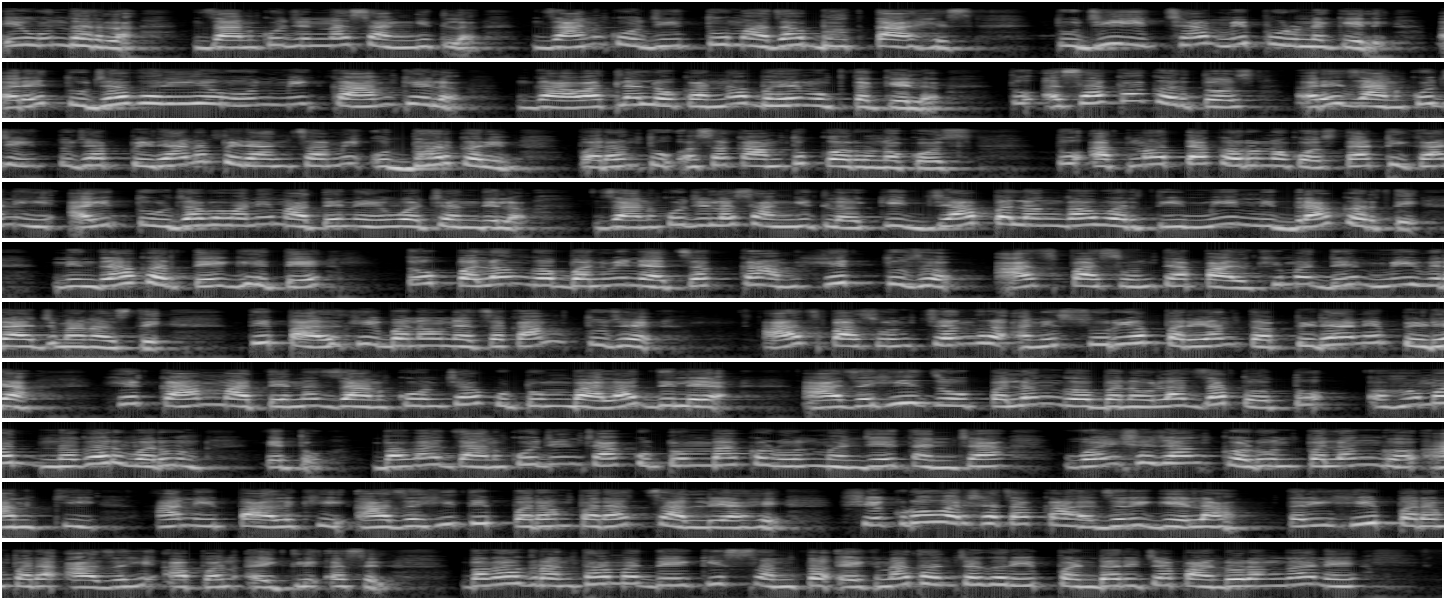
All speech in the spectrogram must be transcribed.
येऊन धरला. जानकोजींना सांगितलं जानकोजी तू माझा भक्त आहेस. तुझी इच्छा मी पूर्ण केली. अरे तुझ्या घरी येऊन मी काम केलं. गावातल्या लोकांना भयमुक्त केलं. तू असा का करतोस? अरे जानकोजी तुझ्या पिढ्यान पिढ्यांचा मी उद्धार करीन परंतु असं काम तू करू नकोस. तू आत्महत्या करू नकोस. त्या ठिकाणी आई तुळजाभवानी मातेने वचन दिलं. जानकोजीला सांगितलं की ज्या पलंगावरती मी निद्रा करते निद्रा करते घेते तो पलंग बनविण्याचं काम हे तुझं. आजपासून त्या पालखीमध्ये मी विराजमान असते. ती पालखी बनवण्याचं काम तुझे. आजपासून चंद्र आणि सूर्यपर्यंत पिढ्याने पिढ्या हे काम मातेनं जाणकोणच्या कुटुंबाला दिले. आजही जो पलंग बनवला जातो तो अहमदनगरवरून येतो. बघा जानकोजींच्या कुटुंबाकडून म्हणजे त्यांच्या वंशजांकडून पलंग आणखी आणि पालखी आजही ती परंपरा चालली आहे. शेकडो वर्षाचा काळ जरी गेला तरी ही परंपरा आजही आपण ऐकली असेल. बघा ग्रंथामध्ये की संत एकनाथांच्या घरी पंढरीच्या पांडुरंगाने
